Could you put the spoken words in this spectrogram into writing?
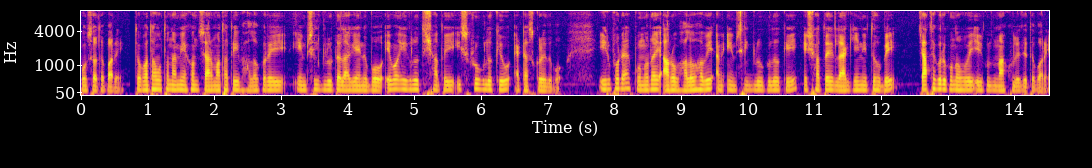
পৌঁছাতে পারে। তো কথা মতন আমি এখন চার মাথাতেই ভালো করে এমসিল গ্লুটা লাগিয়ে নেব এবং এগুলোর সাথে স্ক্রুগুলোকেও অ্যাটাচ করে দেবো। এরপরে পুনরায় আরও ভালোভাবে আমি এমসিল গ্লুগুলোকে এর সাথে লাগিয়ে নিতে হবে যাতে করে কোনোভাবে এগুলো না খুলে যেতে পারে।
